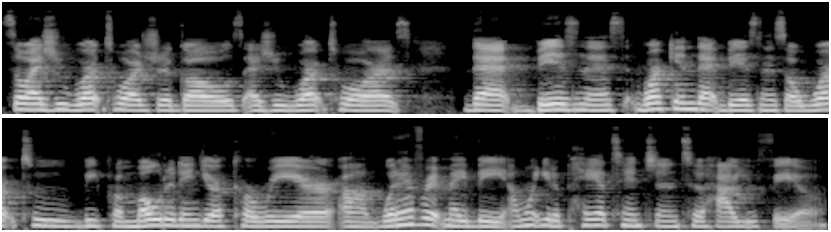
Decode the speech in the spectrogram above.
So, as you work towards your goals, as you work towards that business, work in that business, or work to be promoted in your career, um, whatever it may be, I want you to pay attention to how you feel.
